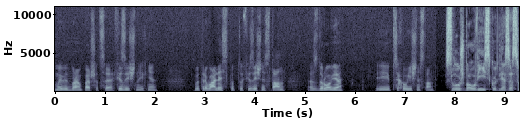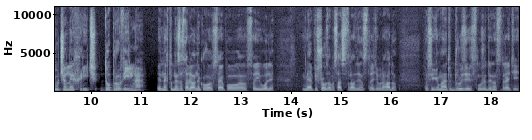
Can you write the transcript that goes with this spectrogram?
ми відбираємо перше це фізична їхня витривалість, тобто фізичний стан, здоров'я і психологічний стан. Служба у війську для засуджених річ добровільна. Ніхто не заставляв нікого все по своїй волі. Я пішов записатися одразу в 93 бригаду, оскільки мене тут друзі служать в 93-й,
